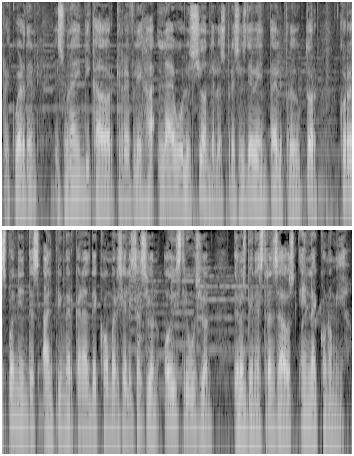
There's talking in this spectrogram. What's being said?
recuerden, es un indicador que refleja la evolución de los precios de venta del productor, correspondientes al primer canal de comercialización o distribución de los bienes transados en la economía.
